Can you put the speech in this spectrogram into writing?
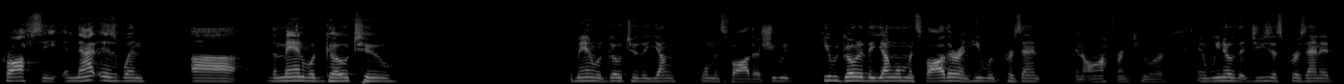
prophecy, and that is when uh, the man would go to the man would go to the young woman's father. She would he would go to the young woman's father and he would present an offering to her. And we know that Jesus presented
